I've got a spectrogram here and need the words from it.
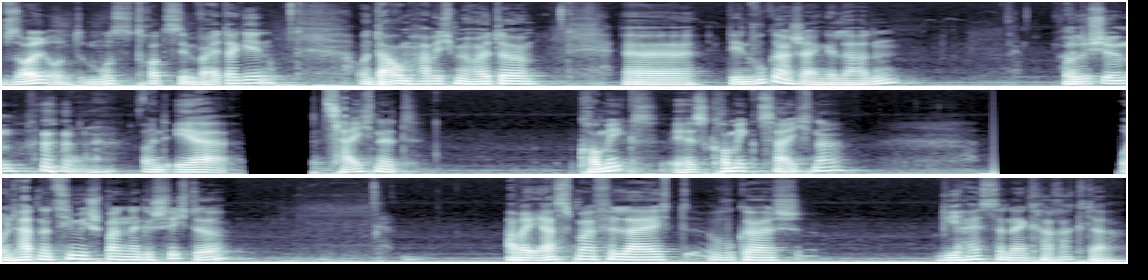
soll und muss trotzdem weitergehen. Und darum habe ich mir heute äh, den Vukasch eingeladen. Hallöchen. Und er zeichnet Comics. Er ist Comiczeichner und hat eine ziemlich spannende Geschichte. Aber erstmal vielleicht, Vukasch, wie heißt denn dein Charakter?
